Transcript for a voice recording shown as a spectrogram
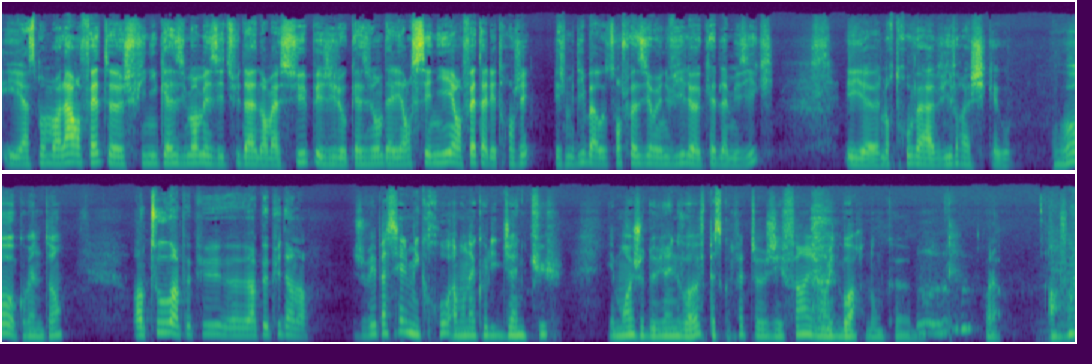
Et à ce moment-là, en fait, euh, je finis quasiment mes études à Normal Sup et j'ai l'occasion d'aller enseigner, en fait, à l'étranger. Et je me dis, bah, autant choisir une ville qui a de la musique. Et je me retrouve à vivre à Chicago. Oh, combien de temps? En tout, un peu plus, un peu plus d'un an. Je vais passer le micro à mon acolyte Jeanne Q. Et moi, je deviens une voix off parce qu'en fait, euh, j'ai faim et j'ai envie de boire. Donc euh, voilà. Au revoir.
